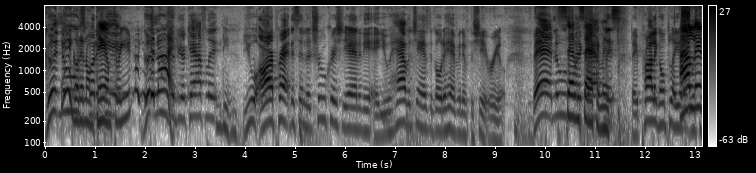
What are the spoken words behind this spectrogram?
Good news. You ain't go there no damn kid. three years. No, you Good did news not. if you're Catholic. You didn't. You are practicing the true Christianity, and you have a chance to go to heaven if the shit real. Bad news. Seven for the sacraments. Catholics, They probably gonna play I with literally-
